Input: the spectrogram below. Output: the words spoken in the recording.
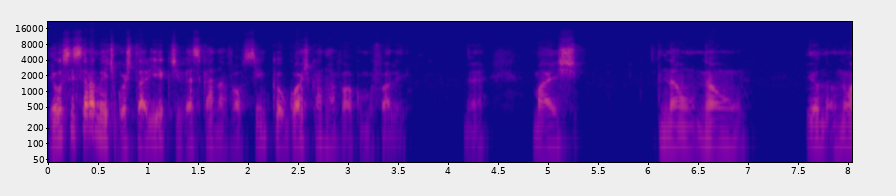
Eu, sinceramente, gostaria que tivesse carnaval sim, porque eu gosto de carnaval, como eu falei, né? Mas não, não, eu não,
